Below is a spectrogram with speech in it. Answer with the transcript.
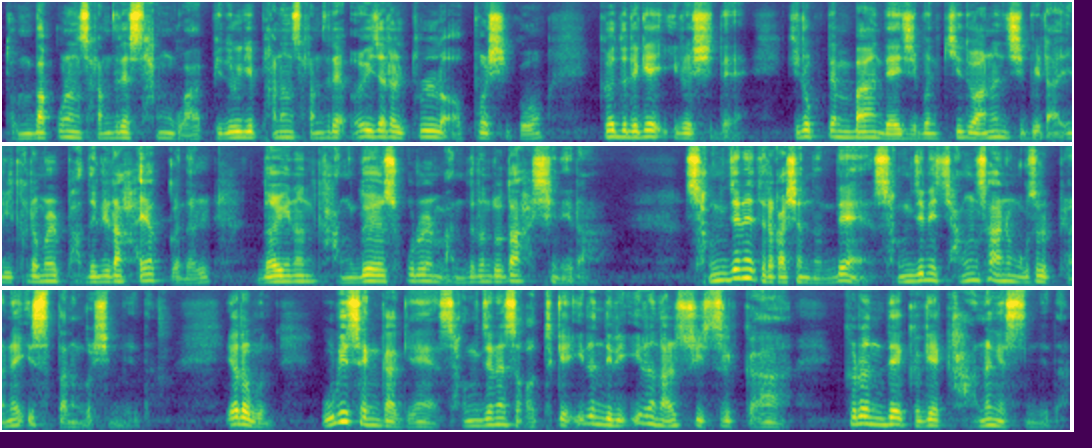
돈 바꾸는 사람들의 상과 비둘기 파는 사람들의 의자를 둘러 엎으시고 그들에게 이르시되 기록된 바 내 집은 기도하는 집이라 일컬음을 받으리라 하였거늘 너희는 강도의 소굴을 만드는도다 하시니라. 성전에 들어가셨는데 성전이 장사하는 곳으로 변해 있었다는 것입니다. 여러분 우리 생각에 성전에서 어떻게 이런 일이 일어날 수 있을까? 그런데 그게 가능했습니다.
